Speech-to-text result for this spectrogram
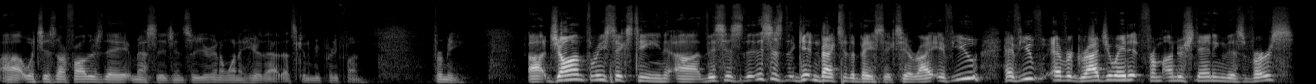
uh, which is our Father's Day message. And so you're going to want to hear that. That's going to be pretty fun for me. Uh, John 3:16. Uh, this is this is the, getting back to the basics here, right? If you have you ever graduated from understanding this verse,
